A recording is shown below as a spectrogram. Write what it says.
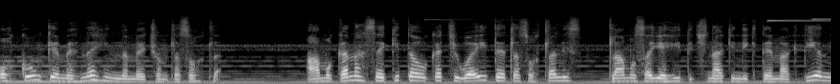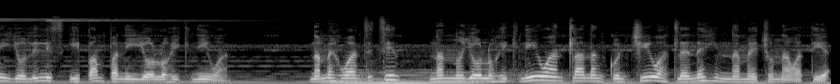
ohkon kemeh neh innamechontlasohtla. Amo kanah se kita okachi ueyi tetlasohtlalis tlamo sa yeh itich naki niktemaktia niyolilis ipampa niyoloikniuan. Namejuantzitsin nannoyoloikniuan tla nankonchiuah tlen neh innamechonnauatia.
